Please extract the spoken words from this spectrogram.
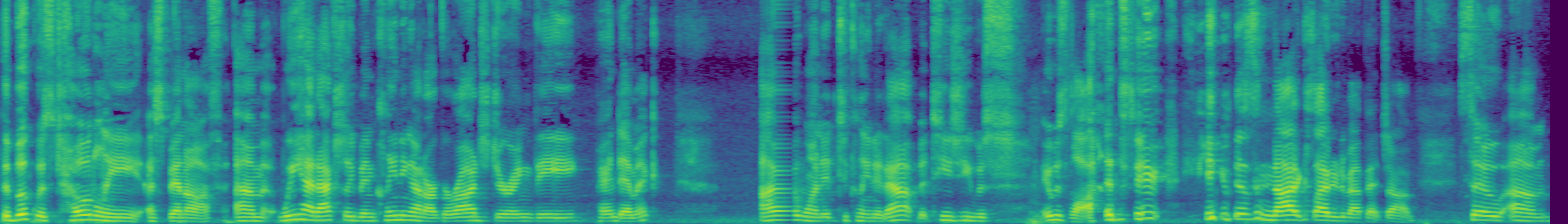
The book was totally a spinoff. Um, we had actually been cleaning out our garage during the pandemic. I wanted to clean it out, but TG was it was lot. he was not excited about that job. So um,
